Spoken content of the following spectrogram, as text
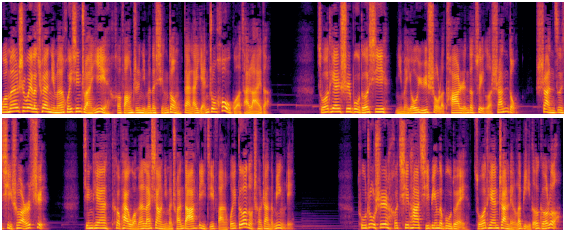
我们是为了劝你们回心转意和防止你们的行动带来严重后果才来的。昨天师不得悉，你们由于受了他人的罪恶煽动，擅自弃车而去。今天特派我们来向你们传达立即返回德诺车站的命令。土著师和其他骑兵的部队昨天占领了彼得格勒，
